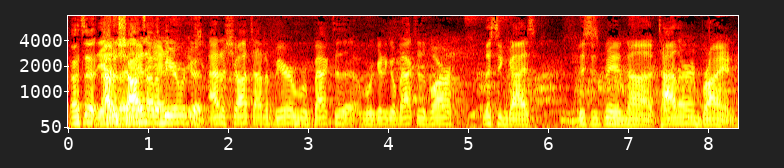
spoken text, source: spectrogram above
That's it. Yeah, out of the- shots, and- out of beer, we're good. Out of shots, out of beer. We're back to the. We're gonna go back to the bar. Listen, guys, this has been uh, Tyler and Brian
